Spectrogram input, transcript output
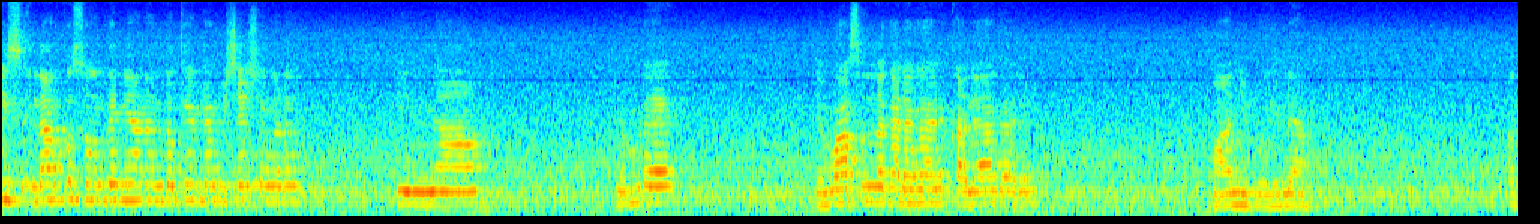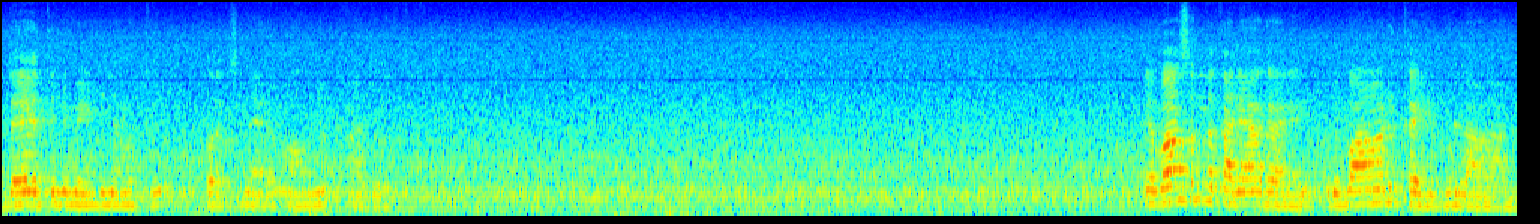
എല്ലാവർക്കും സുഖം തന്നെയാണ്. എന്തൊക്കെയുണ്ട് വിശേഷങ്ങൾ പിന്നെ നമ്മുടെ നവാസ് എന്ന കലാകാര കലാകാരൻ മാഞ്ഞുപോയി അല്ല? അദ്ദേഹത്തിന് വേണ്ടി നമുക്ക് കുറച്ച് നേരം മൗനം ആചരിക്കാം. നവാസ് എന്ന കലാകാരൻ ഒരുപാട് കഴിവുള്ള ആളാണ്.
